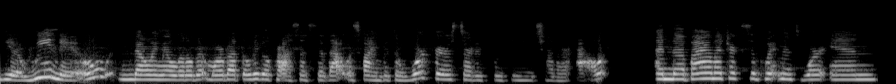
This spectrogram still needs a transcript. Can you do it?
you know, we knew, knowing a little bit more about the legal process, that that was fine, but the workers started freaking each other out. And the biometrics appointments were in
